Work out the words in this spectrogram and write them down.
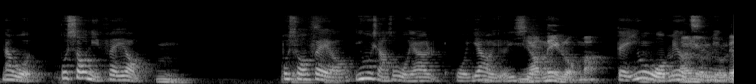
那我不收你费用，嗯，不收费哦，因为我想说我要我要有一些你要内容嘛，对，因为我没有知名度，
